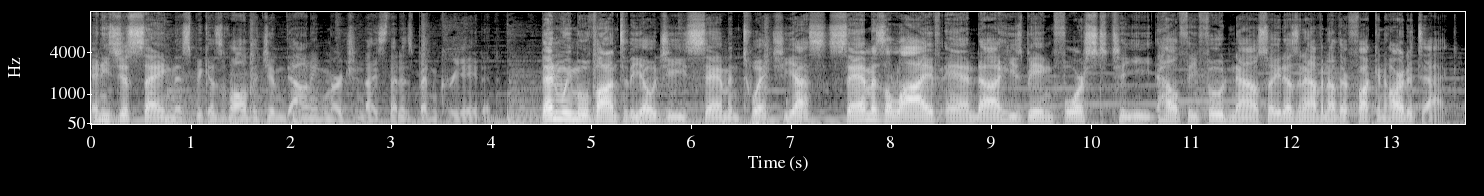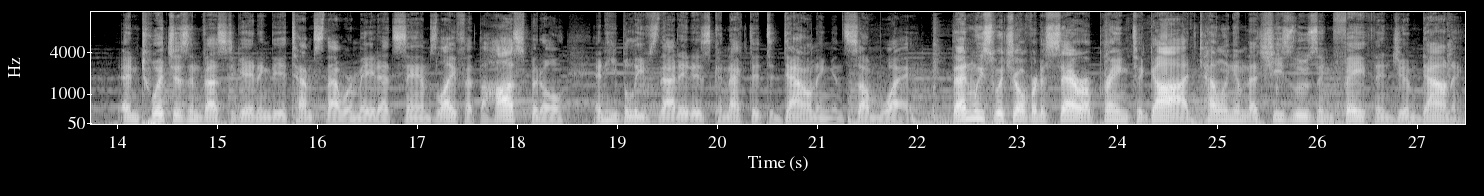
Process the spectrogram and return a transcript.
And he's just saying this because of all the Jim Downing merchandise that has been created. Then we move on to the OGs, Sam and Twitch. Yes, Sam is alive and uh, he's being forced to eat healthy food now so he doesn't have another fucking heart attack. And Twitch is investigating the attempts that were made at Sam's life at the hospital, and he believes that it is connected to Downing in some way. Then we switch over to Sarah praying to God, telling him that she's losing faith in Jim Downing.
